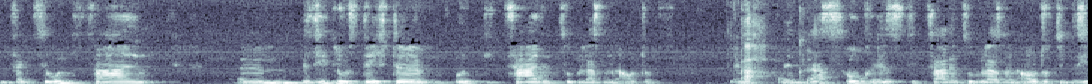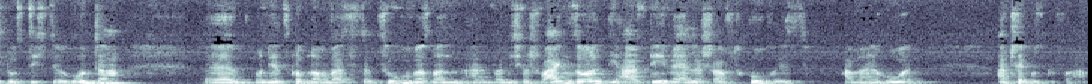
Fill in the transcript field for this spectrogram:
Infektionszahlen, ähm, Besiedlungsdichte und die Zahl der zugelassenen Autos. Ach, okay. Wenn das hoch ist, die Zahl der zugelassenen Autos, die Besiedlungsdichte runter. Äh, und jetzt kommt noch was dazu, was man einfach nicht verschweigen soll. Die AfD-Wählerschaft hoch ist, haben wir eine hohe Ansteckungsgefahr.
